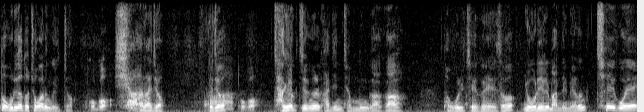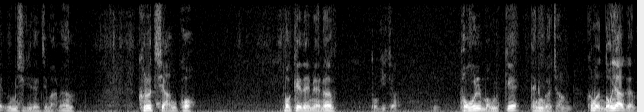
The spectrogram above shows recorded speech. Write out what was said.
또 우리가 또 좋아하는 거 있죠. 보거. 시원하죠. 그죠? 아, 보거. 자격증을 가진 전문가가 독을 제거해서 요리를 만들면 최고의 음식이 되지만은 그렇지 않고 먹게 되면은 독이죠. 독을 먹게 되는 거죠. 그러면 농약은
